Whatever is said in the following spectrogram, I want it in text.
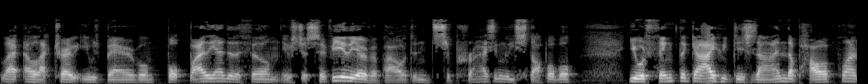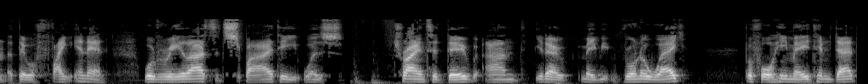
Electro, he was bearable. But by the end of the film, he was just severely overpowered and surprisingly stoppable. You would think the guy who designed the power plant that they were fighting in would realise that Spidey was trying to do and, you know, maybe run away before he made him dead.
